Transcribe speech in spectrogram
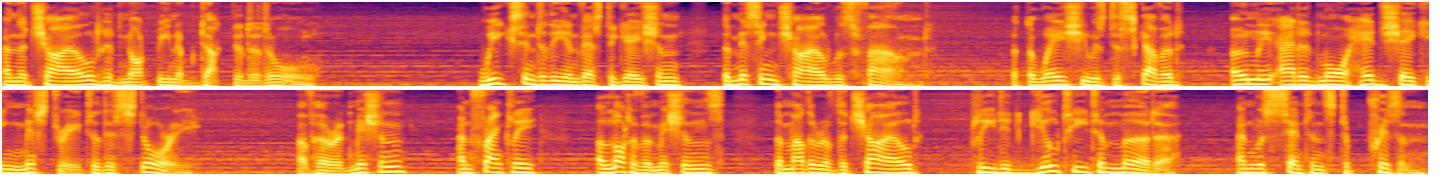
and the child had not been abducted at all. Weeks into the investigation, the missing child was found, but the way she was discovered only added more head shaking mystery to this story. Of her admission, and frankly, a lot of omissions, the mother of the child pleaded guilty to murder and was sentenced to prison.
